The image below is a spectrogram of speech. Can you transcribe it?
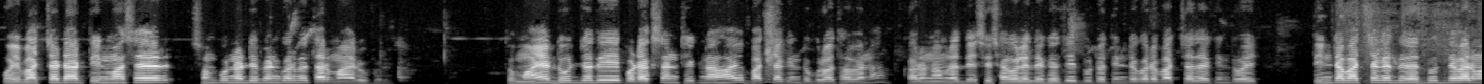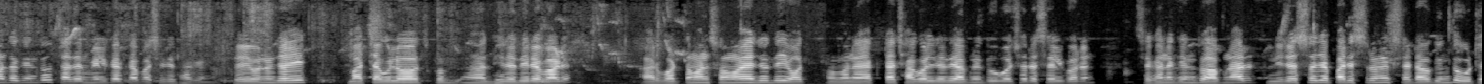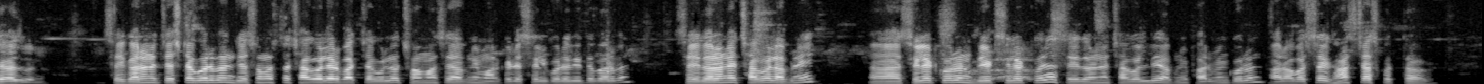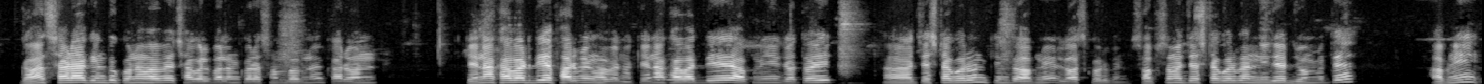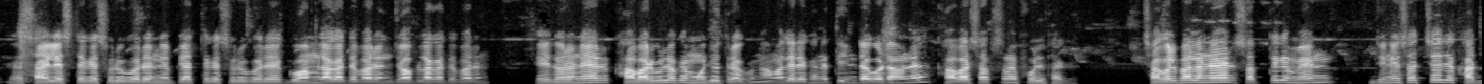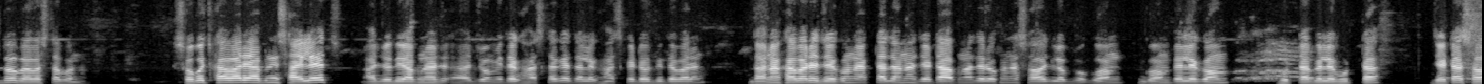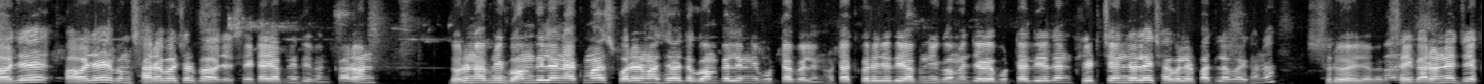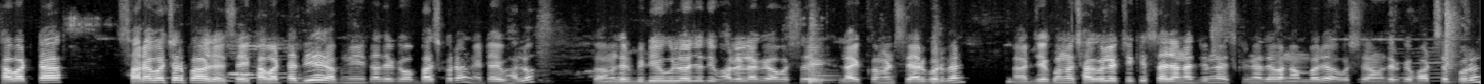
ওই বাচ্চাটার তিন মাসের সম্পূর্ণ ডিপেন্ড করবে তার মায়ের উপরে। তো মায়ের দুধ যদি প্রোডাকশন ঠিক না হয়, বাচ্চা কিন্তু গ্রোথ হবে না। কারণ আমরা দেশি ছাগলে দেখেছি, দুটো তিনটে করে বাচ্চা দেয়, কিন্তু ওই তিনটা বাচ্চাকে দুধ দেওয়ার মতো কিন্তু তাদের মিল্কের ক্যাপাসিটি থাকে না। সেই অনুযায়ী বাচ্চাগুলো খুব ধীরে ধীরে বাড়ে। আর বর্তমান সময়ে যদি মানে একটা ছাগল যদি আপনি দু বছরে সেল করেন, সেখানে কিন্তু আপনার নিজস্ব যে পারিশ্রমিক, সেটাও কিন্তু উঠে আসবে না। সেই কারণে চেষ্টা করবেন যে সমস্ত ছাগলের বাচ্চাগুলো ছ মাসে আপনি মার্কেটে সেল করে দিতে পারবেন। সেই ধরনের ছাগল আপনি সিলেক্ট করুন, ব্রিড সিলেক্ট করে সেই ধরনের ছাগল দিয়ে আপনি ফার্মিং করুন। আর অবশ্যই ঘাস চাষ করতে হবে। ঘাস ছাড়া কিন্তু কোনোভাবে ছাগল পালন করা সম্ভব নয়, কারণ কেনা খাবার দিয়ে ফার্মিং হবে না। কেনা খাবার দিয়ে আপনি যতই চেষ্টা করুন, কিন্তু আপনি লস করবেন। সবসময় চেষ্টা করবেন নিজের জমিতে আপনি সাইলেজ থেকে শুরু করে নেপিয়ার থেকে শুরু করে গম লাগাতে পারেন জব লাগাতে পারেন, এই ধরনের খাবারগুলোকে মজুত রাখুন। আমাদের এখানে তিনটা গোডাউনে খাবার সবসময় ফুল থাকে। ছাগল পালনের সব থেকে মেন জিনিস হচ্ছে যে খাদ্য ব্যবস্থাপনা। সবুজ খাবারে আপনি সাইলেজ আর যদি আপনার জমিতে ঘাস থাকে তাহলে ঘাস কেটেও দিতে পারেন। দানা খাবারে যে কোনো একটা দানা যেটা আপনাদের ওখানে সহজলভ্য। গম গম পেলে গম, ভুট্টা পেলে ভুট্টা, যেটা সহজে পাওয়া যায় এবং সারা বছর পাওয়া যায়, সেটাই আপনি দিবেন। কারণ ধরুন আপনি গম দিলেন এক মাস, পরের মাসে হয়তো গম পেলেননি, ভুট্টা পেলেন। হঠাৎ করে যদি আপনি গমের জায়গায় ভুট্টা দিয়ে দেন, ফিট চেঞ্জ হলেই ছাগলের পাতলা পায়খানা শুরু হয়ে যাবে। সেই কারণে যে খাবারটা সারা বছর পাওয়া যায়, সেই খাবারটা দিয়ে আপনি তাদেরকে অভ্যাস করান, এটাই ভালো। তো আমাদের ভিডিওগুলো যদি ভালো লাগে, অবশ্যই লাইক, কমেন্ট, শেয়ার করবেন। আর যে কোনো ছাগলের চিকিৎসা জানার জন্য স্ক্রিনে দেওয়া নাম্বারে অবশ্যই আমাদেরকে হোয়াটসঅ্যাপ করুন।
